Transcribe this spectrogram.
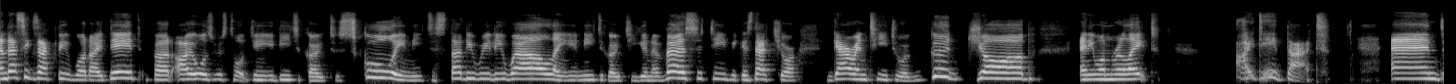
And that's exactly what I did. But I always was taught you, know, you need to go to school, you need to study really well, and you need to go to university because that's your guarantee to a good job. Anyone relate? I did that and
